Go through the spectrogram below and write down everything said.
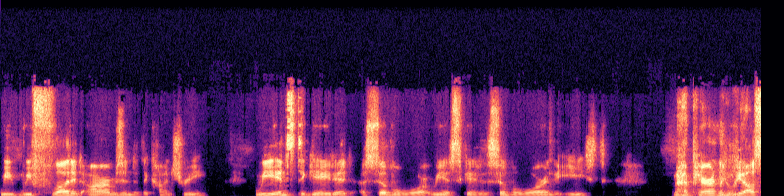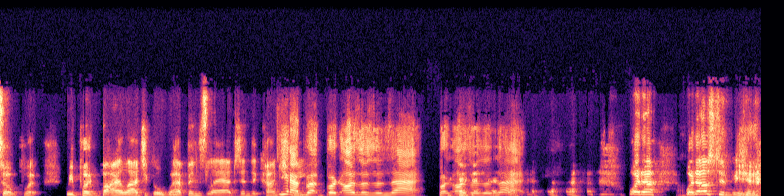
We, we flooded arms into the country. We instigated a civil war. We instigated a civil war in the East. Apparently, we also put we put biological weapons labs in the country. Yeah, but but other than that, but other than that, what uh, what else did we? You know,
